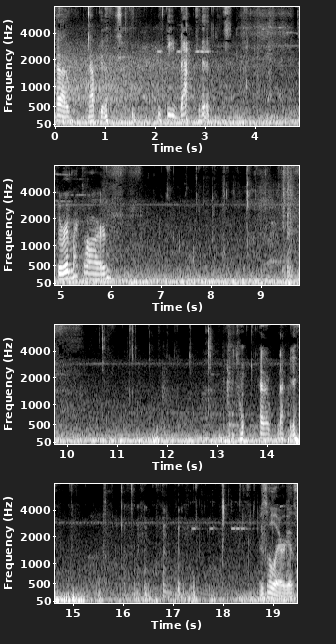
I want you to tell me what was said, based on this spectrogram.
have napkins. need napkins. They're in my car. I don't have this is hilarious.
